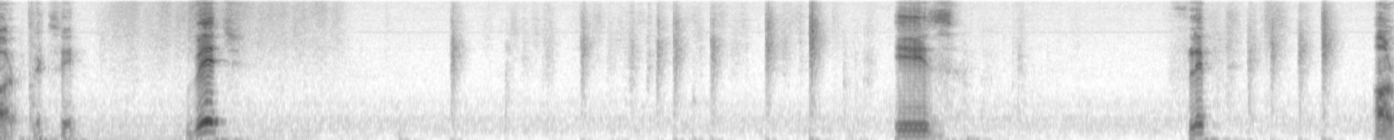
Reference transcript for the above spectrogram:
or let us say which is flipped or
